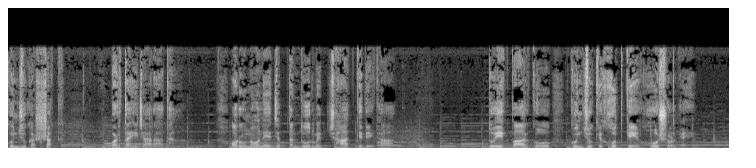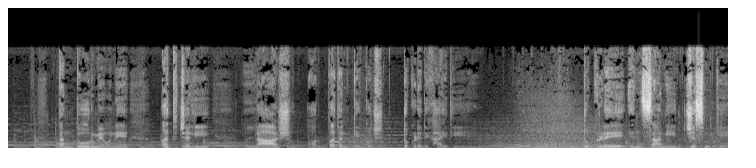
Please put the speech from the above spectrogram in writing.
कुंजू का शक बढ़ता ही जा रहा था, और उन्होंने जब तंदूर में झाँक के देखा तो एक बार को कुंजू के खुद के होश उड़ गए। तंदूर में उन्हें अधजली, लाश और बदन के कुछ टुकड़े दिखाई दिए। टुकड़े इंसानी जिस्म के।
